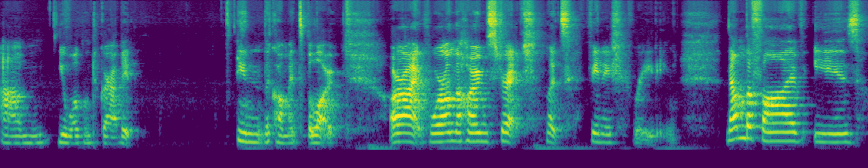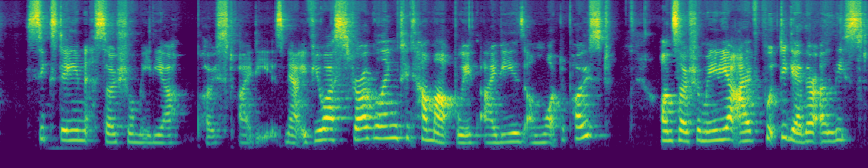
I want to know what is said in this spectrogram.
um, you're welcome to grab it in the comments below. All right, we're on the home stretch. Let's finish reading. Number five is 16 social media post ideas. Now, if you are struggling to come up with ideas on what to post on social media, I've put together a list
